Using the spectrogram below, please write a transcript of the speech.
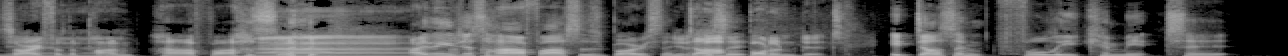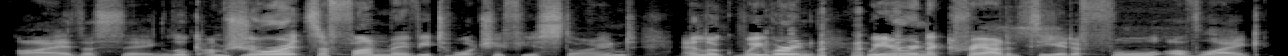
Sorry for the pun. Half-ass. Ah, I think it just half-asses both and it doesn't bottomed it. it doesn't fully commit to either thing. Look, I'm sure it's a fun movie to watch if you're stoned. And look, we were in we were in a crowded theater full of like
